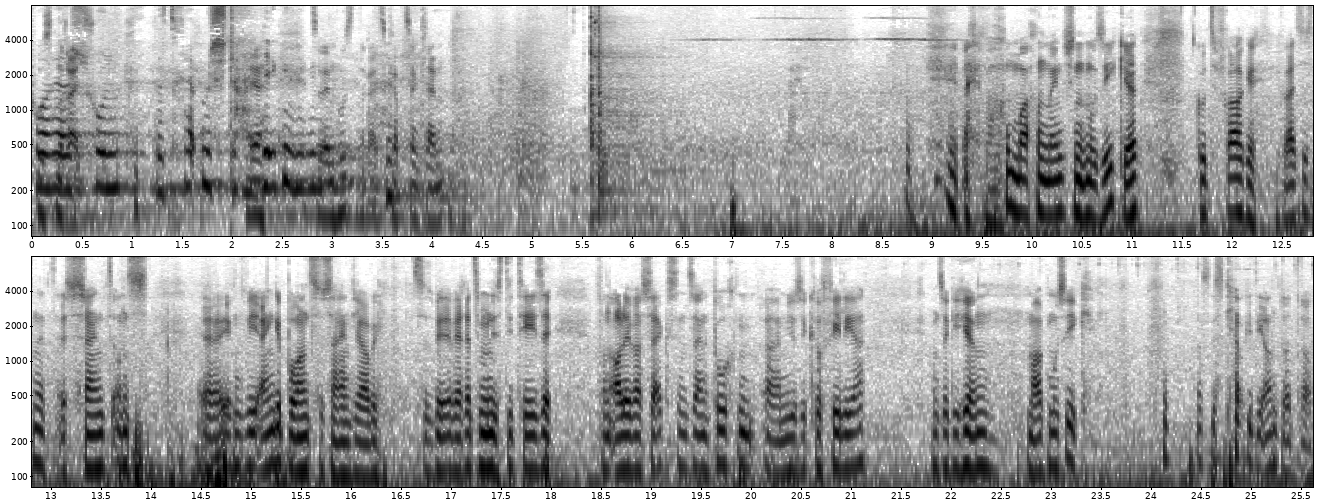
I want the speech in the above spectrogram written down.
Vorher Hustenreiz. schon das Ja, Treppensteigen. so einen Hustenreiz gehabt, einen kleinen. Warum machen Menschen Musik? Ja, gute Frage. Ich weiß es nicht. Es scheint uns äh, irgendwie eingeboren zu sein, glaube ich. Das wär- wäre zumindest die These von Oliver Sacks in seinem Buch äh, Musicophilia. Unser Gehirn mag Musik. Das ist, glaube ich, die Antwort drauf.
